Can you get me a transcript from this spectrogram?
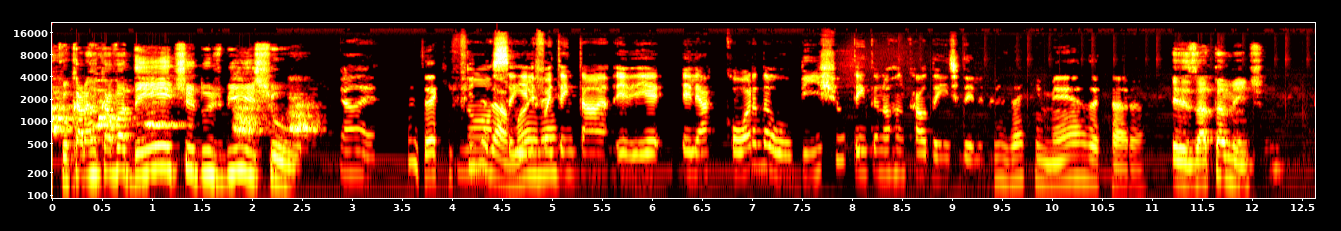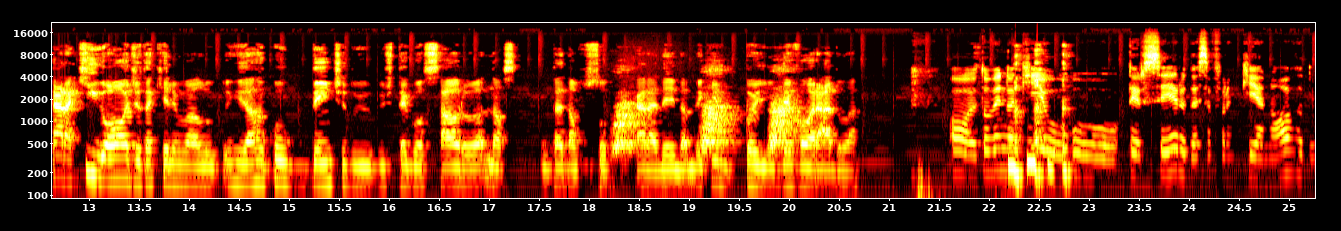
Porque o cara arrancava dente dos bichos. ah, é. Mas é que filha Nossa, da e mãe, ele foi né? tentar. Ele, ele acorda o bicho tentando arrancar o dente dele. né? Mas é que merda, cara. Exatamente. Cara, que ódio daquele maluco. Ele arrancou o dente do, do estegossauro. Nossa, de dar um soco na cara dele. Ainda bem que foi devorado lá. Ó, eu tô vendo aqui o, o terceiro dessa franquia nova do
